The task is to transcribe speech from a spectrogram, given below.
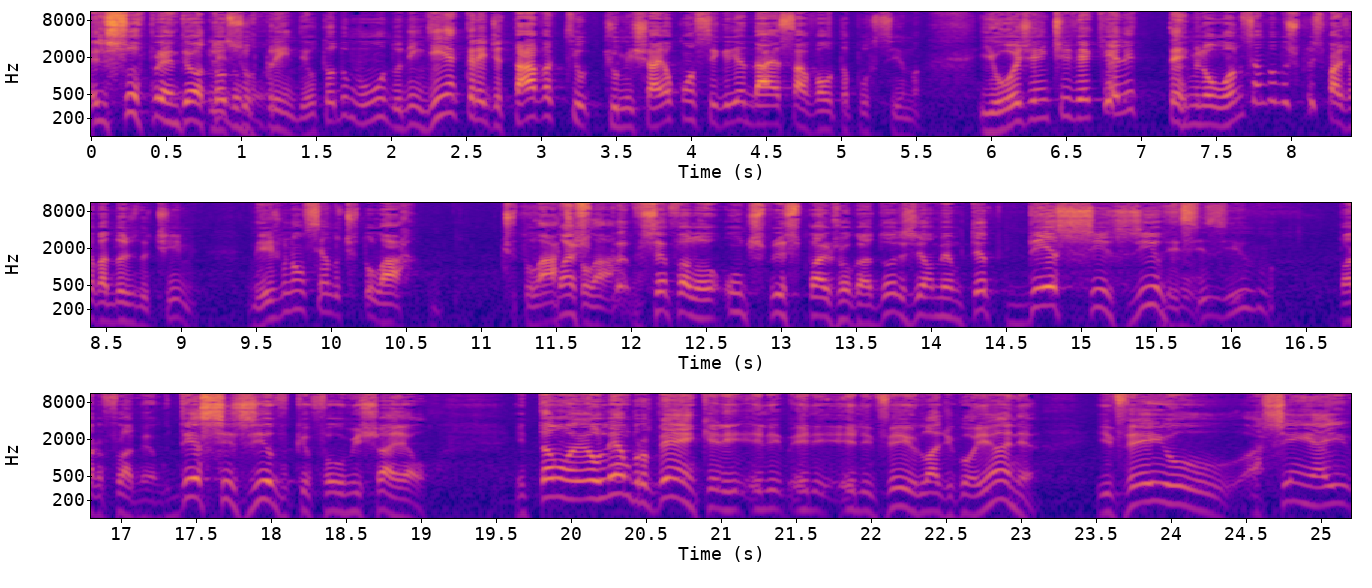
Ele surpreendeu a todo Ele mundo. surpreendeu todo mundo. Ninguém acreditava que, que o Michael conseguiria dar essa volta por cima. E hoje a gente vê que ele terminou o ano sendo um dos principais jogadores do time, mesmo não sendo titular. Titular, Mas titular. Você falou um dos principais jogadores e ao mesmo tempo decisivo. Decisivo. Para o Flamengo. Decisivo que foi o Michael. Então eu lembro bem que ele, ele, ele, ele veio lá de Goiânia e veio assim, aí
